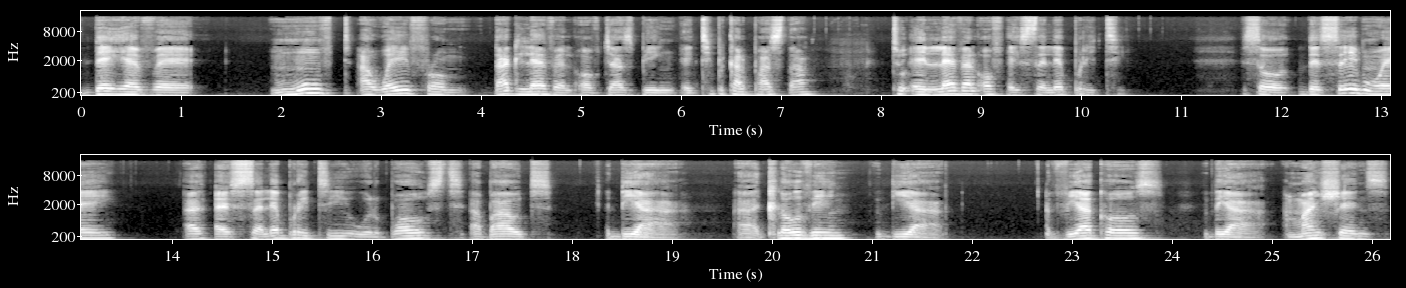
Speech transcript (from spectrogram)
they have uh, moved away from that level of just being a typical pastor to a level of a celebrity. So the same way a, a celebrity will boast about their uh, clothing, their vehicles, their mansions.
